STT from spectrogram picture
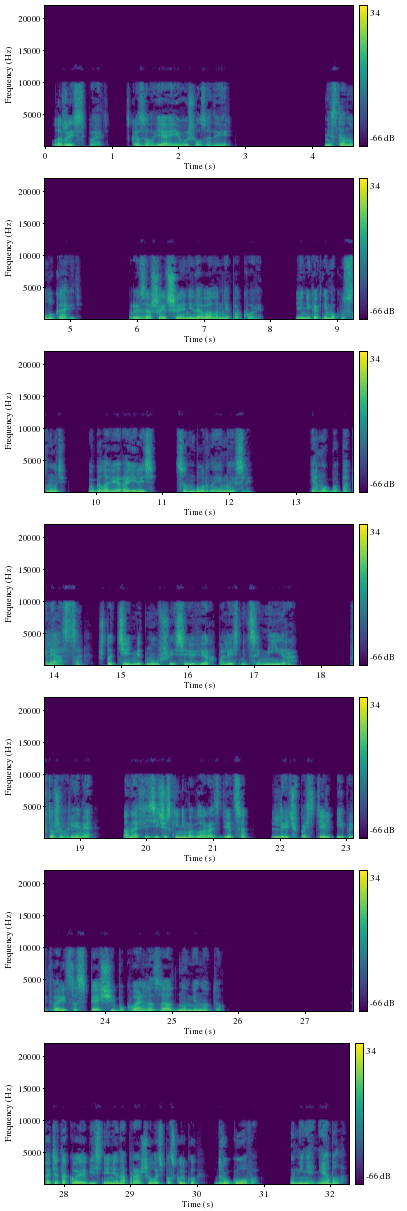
Ложись спать, сказал я и вышел за дверь. Не стану лукавить. Произошедшее не давало мне покоя. Я никак не мог уснуть, в голове роились сумбурные мысли. Я мог бы поклясться, что тень, метнувшаяся вверх по лестнице мира, в то же время она физически не могла раздеться, лечь в постель и притвориться спящей буквально за одну минуту. Хотя такое объяснение напрашивалось, поскольку другого у меня не было.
